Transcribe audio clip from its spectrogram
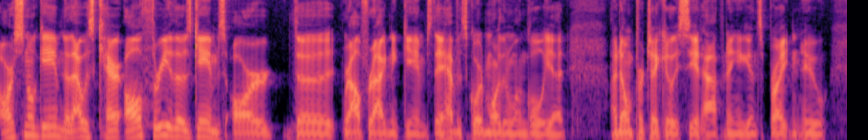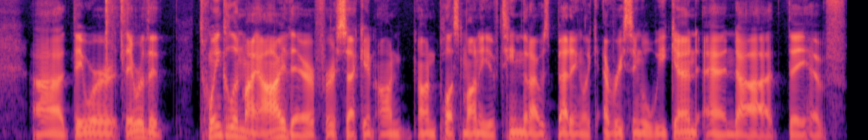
Arsenal game? No, that was Car- all three of those games are the Ralf Rangnick games. They haven't scored more than one goal yet. I don't particularly see it happening against Brighton, who uh, they were they were the twinkle in my eye there for a second on on plus money of team that I was betting like every single weekend, and uh, they have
